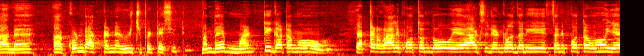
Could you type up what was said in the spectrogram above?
ఆమె ఆ కొండ అక్కడనే విడిచిపెట్టేసింది. మనదే మట్టి ఘటము ఎక్కడ రాలిపోతుందో ఏ యాక్సిడెంట్లో జరిగి చనిపోతామో ఏ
